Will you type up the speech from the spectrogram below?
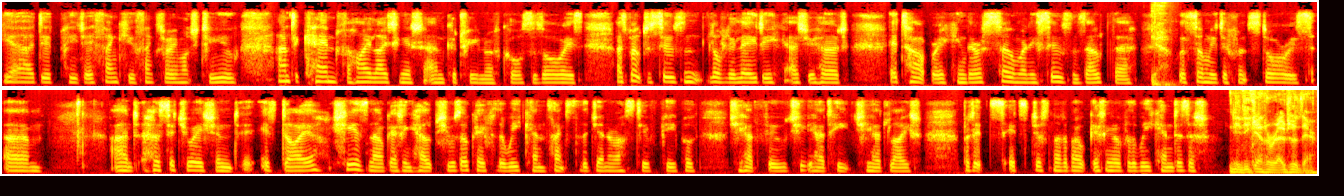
Yeah, I did, PJ. Thank you. Thanks very much to you and to Ken for highlighting it, and Katrina, of course, as always. I spoke to Susan, lovely lady, as you heard. It's heartbreaking. There are so many Susans out there Yeah. with so many different stories. Um, and her situation is dire. She is now getting help. She was okay for the weekend thanks to the generosity of people. She had food, she had heat, she had light. But it's it's just not about getting over the weekend, is it? Need to get her out of there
